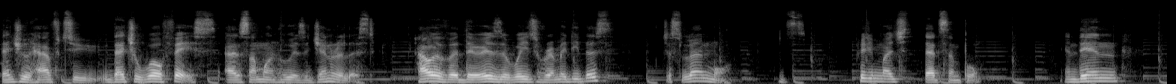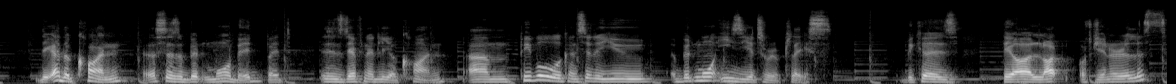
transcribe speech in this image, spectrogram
that you have to that you will face as someone who is a generalist. However, there is a way to remedy this. Just learn more. It's pretty much that simple. And then the other con, this is a bit morbid, but it is definitely a con. Um, people will consider you a bit more easier to replace because there are a lot of generalists.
